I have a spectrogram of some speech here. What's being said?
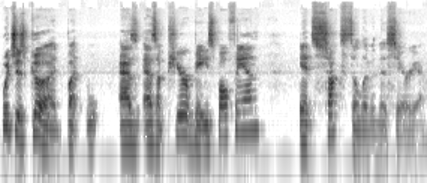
which is good, but as as a pure baseball fan, it sucks to live in this area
